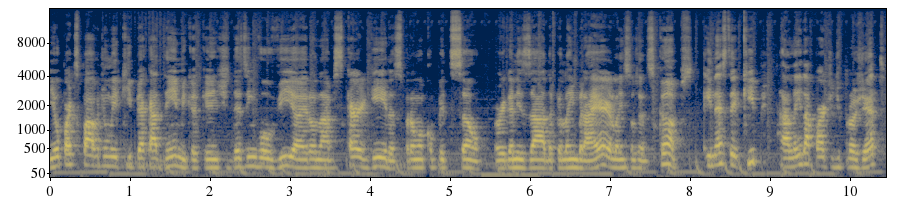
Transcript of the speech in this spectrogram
E eu participava de uma equipe acadêmica que a gente desenvolvia aeronaves cargueiras para uma competição organizada pela Embraer lá em São José dos Campos. E nesta equipe, além da parte de projeto,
